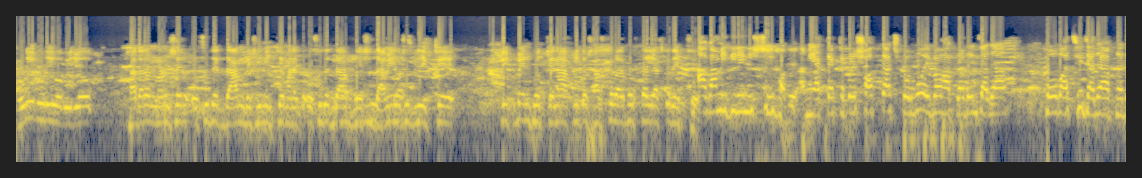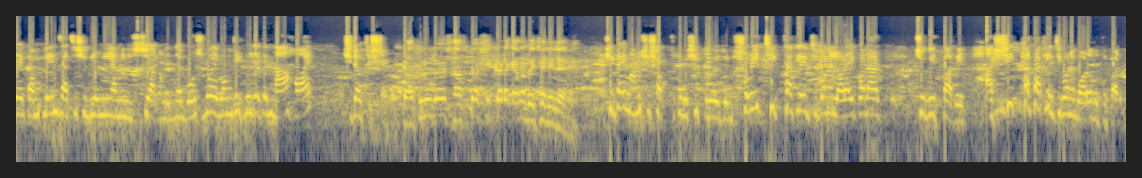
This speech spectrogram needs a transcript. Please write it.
ভুড়ি ভুড়ি অভিযোগ। সাধারণ মানুষের ওষুধের দাম বেশি নিচ্ছে মানে ওষুধের দাম বেশি দামি ওষুধ দিচ্ছে ট্রিটমেন্ট হচ্ছে না আপনি তো স্বাস্থ্য ব্যবস্থায় আজকে দেখছেন। আগামী দিনে নিশ্চয়ই হবে। আমি একটা একটা করে সব কাজ করব এবং আপনাদের যা যা ক্ষোভ আছে যা যা আপনাদের কমপ্লেন্স আছে সেগুলো নিয়ে আমি নিশ্চয়ই আগামী দিনে বসবো এবং যেগুলো যাতে না হয় সেটাও চেষ্টা করব। প্রাথমিকভাবে স্বাস্থ্য আর শিক্ষাটা কেন বেছে নিলেন? সেটাই মানুষের সব থেকে বেশি প্রয়োজন। শরীর ঠিক থাকলে জীবনে লড়াই করার সুবিধ পাবে আর শিক্ষা থাকলে জীবনে বড় হতে পারবে।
